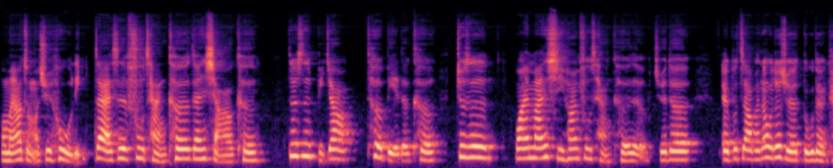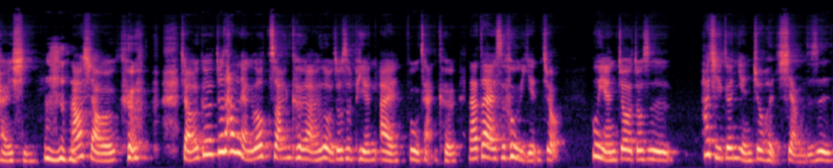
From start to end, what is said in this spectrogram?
我们要怎么去护理。再来是妇产科跟小儿科，这是比较特别的科，就是我还蛮喜欢妇产科的，觉得。哎，不知道，反正我就觉得读的很开心。然后小儿科，小儿科就是他们两个都专科啊，可是我就是偏爱妇产科。然后再来是护理研究，护理研究就是它其实跟研究很像，只是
